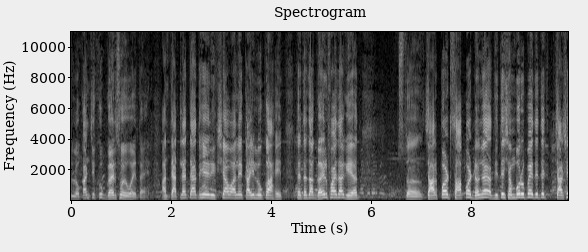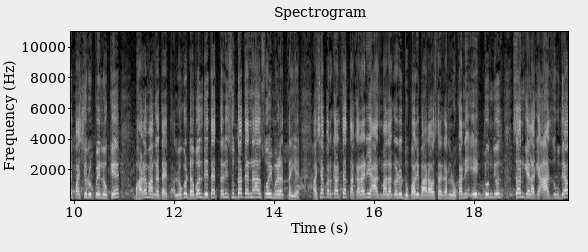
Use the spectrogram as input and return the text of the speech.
लोकांची खूप गैरसोय होत आहे. आणि त्यातल्या त्यात हे रिक्षावाले काही लोक आहेत तर त्याचा गैरफायदा घेत चारपट सहापट जिथे शंभर रुपये तिथे चारशे पाचशे रुपये लोक भाडं मागत आहेत. लोक डबल देत आहेत तरीसुद्धा त्यांना सोय मिळत नाही आहे अशा प्रकारच्या तक्रारी आज मलाकडे दुपारी बारा वाजता कारण लोकांनी एक दोन दिवस सहन केला की आज उद्या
